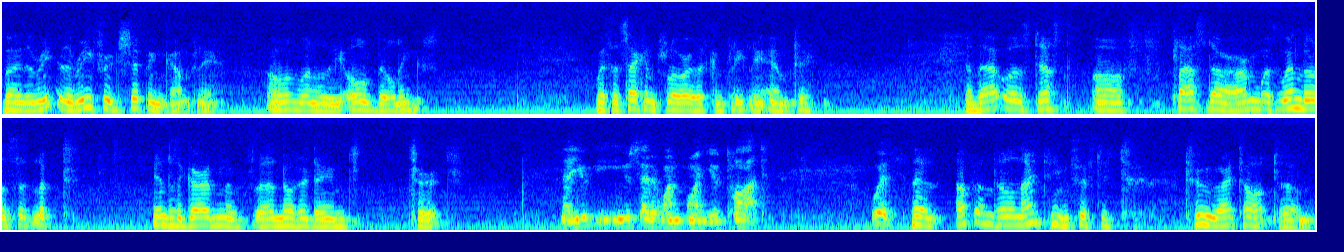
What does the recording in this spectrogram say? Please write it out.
by the Re- the Reford Shipping Company, owned one of the old buildings, with the second floor that's completely empty. And that was just off Place d'Armes with windows that looked into the garden of uh, Notre Dame ch- Church. Now, you, you said at one point you taught with, Then up until 1952, I taught um,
